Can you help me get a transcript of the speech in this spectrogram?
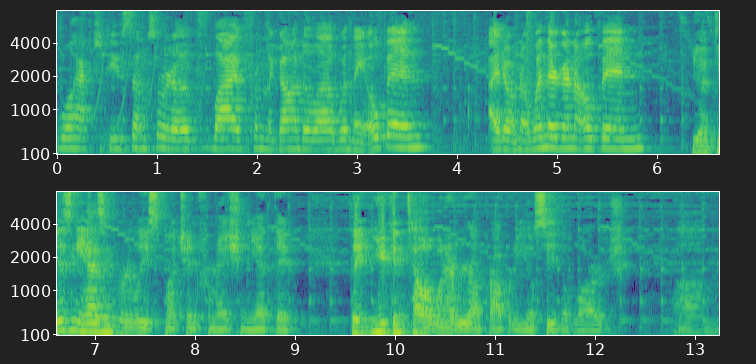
we'll have to do some sort of live from the gondola when they open. I don't know when they're going to open. Yeah, Disney hasn't released much information yet. They, they, you can tell whenever you're on property, you'll see the large, um,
